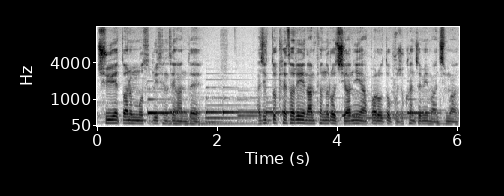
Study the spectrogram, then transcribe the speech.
추위에 떠는 모습이 생생한데 아직도 캐서리 남편으로 지안이의 아빠로도 부족한 점이 많지만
